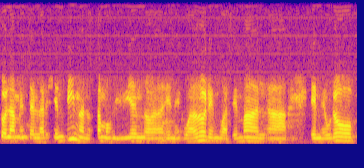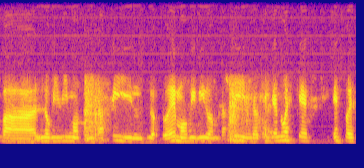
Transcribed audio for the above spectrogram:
solamente en la Argentina, lo estamos viviendo en Ecuador, en Guatemala, en Europa, lo vivimos en Brasil, lo, hemos vivido en Brasil, así que no es que esto es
